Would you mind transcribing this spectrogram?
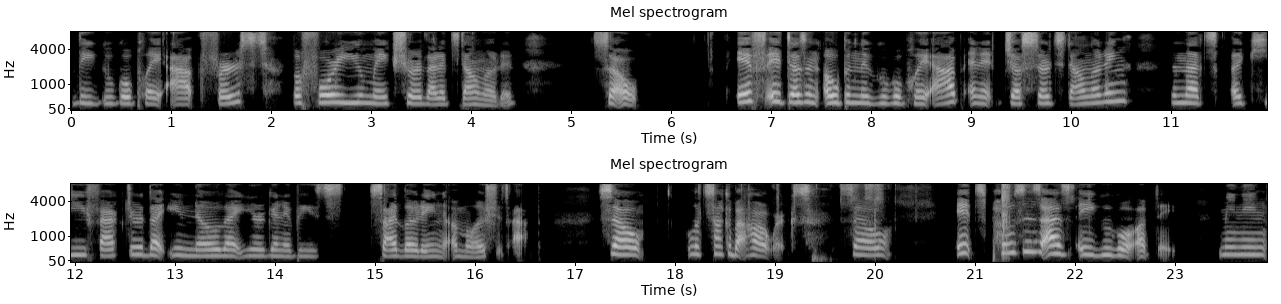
the Google Play app first before you make sure that it's downloaded. So, if it doesn't open the Google Play app and it just starts downloading, then that's a key factor that you know that you're going to be sideloading a malicious app. So, let's talk about how it works. So, it poses as a Google update, meaning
